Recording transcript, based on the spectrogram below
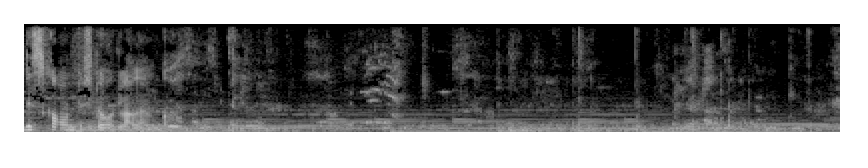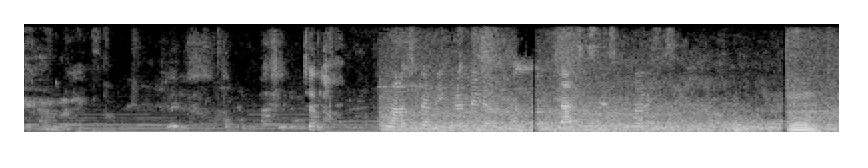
డిస్కౌంట్ స్టోర్ లాగా అనుకో. చలో. లాస్ట్ టైం ఇక్కడనే కదా గ్లాసెస్ తీసుకున్నారు. Hmm.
